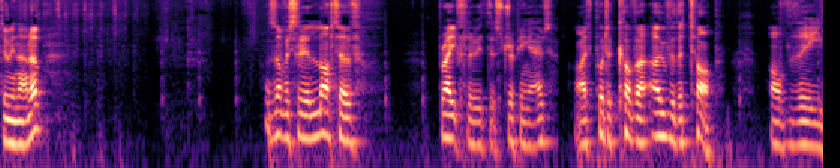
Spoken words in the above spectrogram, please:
doing that up. There's obviously a lot of brake fluid that's dripping out. I've put a cover over the top of the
